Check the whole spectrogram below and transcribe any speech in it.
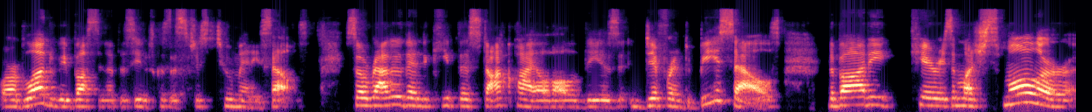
or our blood would be busting at the seams because it's just too many cells. So rather than to keep this stockpile of all of these different B cells, the body carries a much smaller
